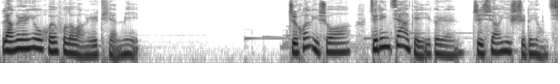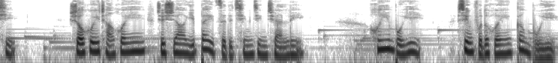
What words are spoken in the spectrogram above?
两个人又恢复了往日甜蜜。指婚礼说，决定嫁给一个人只需要一时的勇气，守护一场婚姻却需要一辈子的倾尽全力。婚姻不易，幸福的婚姻更不易。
